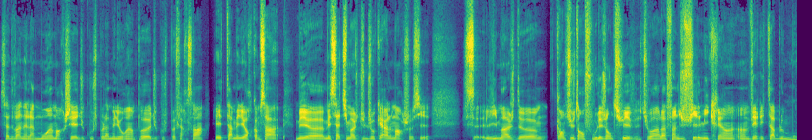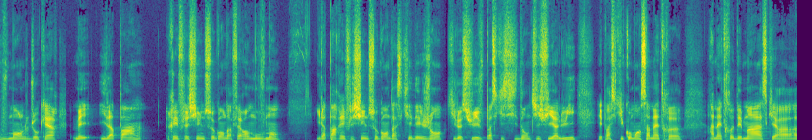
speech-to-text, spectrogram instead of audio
cette vanne elle a moins marché du coup je peux l'améliorer un peu du coup je peux faire ça et t'améliores comme ça. Mais euh, mais cette image du Joker elle marche aussi. L'image de quand tu t'en fous les gens te suivent tu vois. À la fin du film il crée un, véritable mouvement le Joker mais il n'a pas réfléchi une seconde à faire un mouvement. Il n'a pas réfléchi une seconde à ce qu'il y ait des gens qui le suivent parce qu'ils s'identifient à lui et parce qu'ils commencent à mettre, à mettre des masques, à,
